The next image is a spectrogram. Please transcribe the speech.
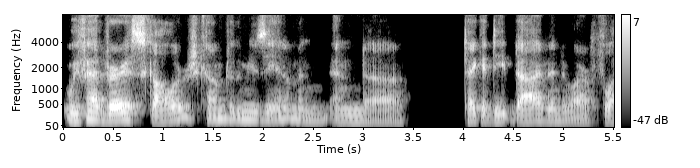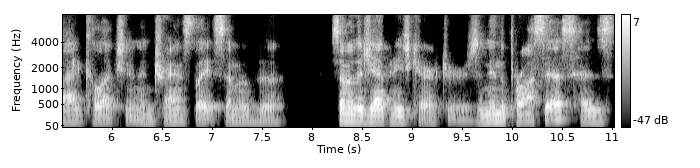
we've had various scholars come to the museum and and uh, take a deep dive into our flag collection and translate some of the some of the Japanese characters, and in the process has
